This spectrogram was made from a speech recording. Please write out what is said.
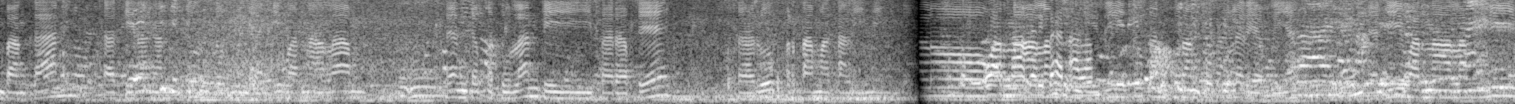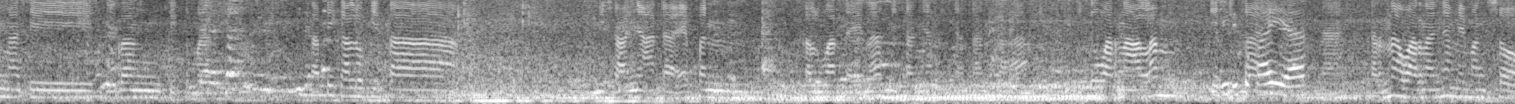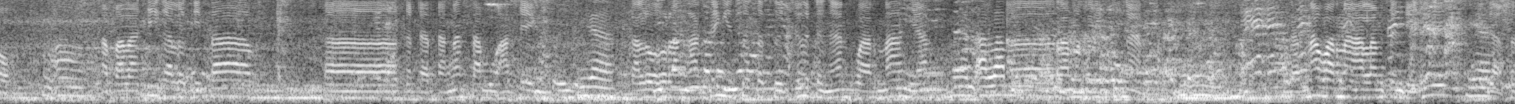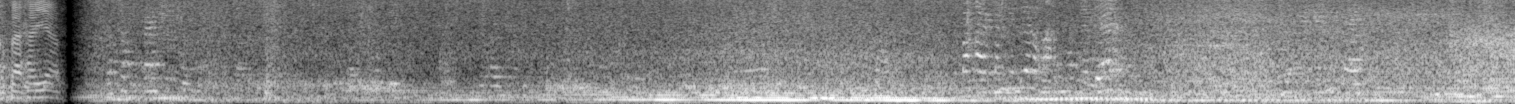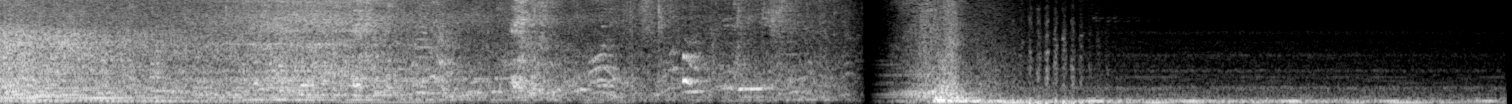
mengembangkan sasirangan itu untuk menjadi warna alam. Dan kebetulan di Barabe baru pertama kali ini. Kalau Untuk warna dari bahan alam. sendiri itu kan kurang populer ya Bu ya. Jadi warna alam ini masih kurang digemari. Tapi kalau kita misalnya ada event keluar daerah misalnya Jakarta itu warna alam Lebih disukai ya. nah karena warnanya memang soft. Heeh. apalagi kalau kita eh, kedatangan tamu asing. Ya kalau orang asing itu setuju dengan warna yang bahan alam. eh, ramah lingkungan. Karena warna alam sendiri Ya. nggak berbahaya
